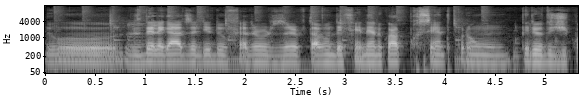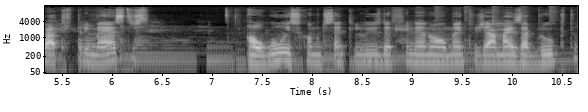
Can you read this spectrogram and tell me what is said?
do, dos delegados ali do Federal Reserve estavam defendendo 4% por um período de quatro trimestres. Alguns, como de St. Louis, defendendo um aumento já mais abrupto.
